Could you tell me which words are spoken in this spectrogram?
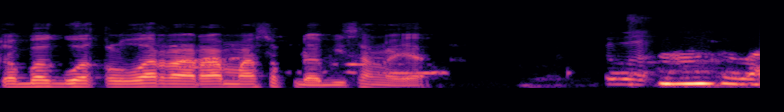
Coba gua keluar, Rara masuk, udah bisa nggak ya? Coba. Hmm, coba.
